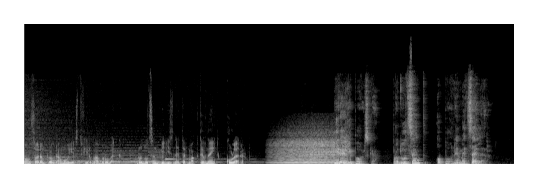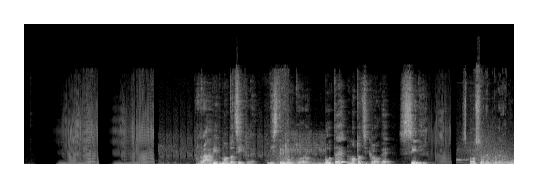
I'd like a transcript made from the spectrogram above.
Sponsorem programu jest firma Brubek, producent bielizny termoaktywnej Cooler. Pirelli Polska, producent opony Metzeler. Rapid Motocykle, dystrybutor buty motocyklowe CD. Sponsorem programu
